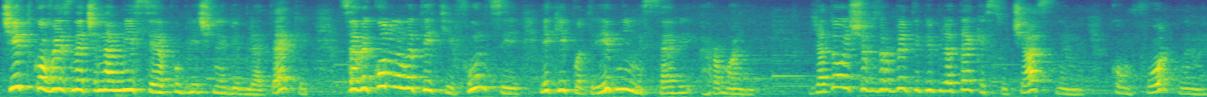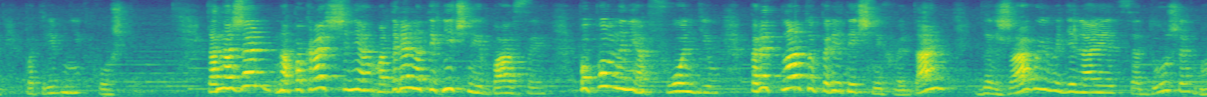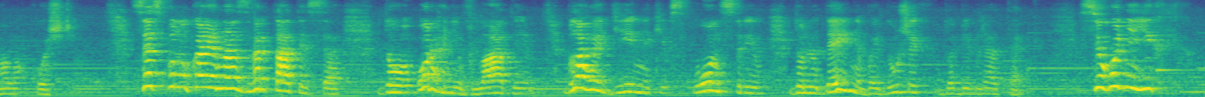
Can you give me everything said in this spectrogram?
Чітко визначена місія публічної бібліотеки це виконувати ті функції, які потрібні місцевій громаді. Для того, щоб зробити бібліотеки сучасними, комфортними, потрібні кошти. Та, на жаль, на покращення матеріально-технічної бази, поповнення фондів, передплату періодичних видань державою виділяється дуже мало коштів. Це спонукає нас звертатися до органів влади, благодійників, спонсорів, до людей, небайдужих до бібліотек. Сьогодні їх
